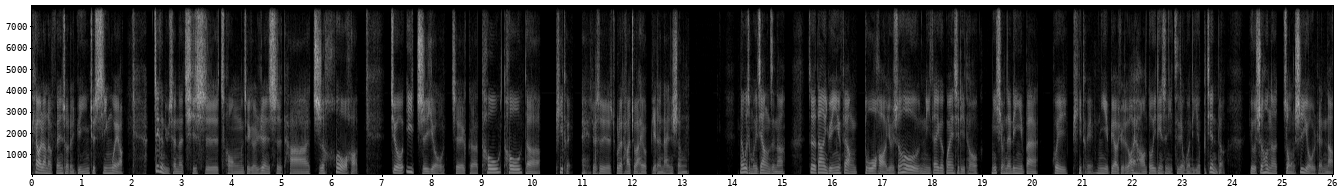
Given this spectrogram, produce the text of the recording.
漂亮的分手的原因，就是因为啊，这个女生呢，其实从这个认识他之后哈，就一直有这个偷偷的劈腿，哎，就是除了他之外还有别的男生。那为什么会这样子呢？这当然原因非常多哈。有时候你在一个关系里头，你喜欢的另一半会劈腿，你也不要觉得哎，好像都一定是你自己的问题，也不见得。有时候呢，总是有人呢。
